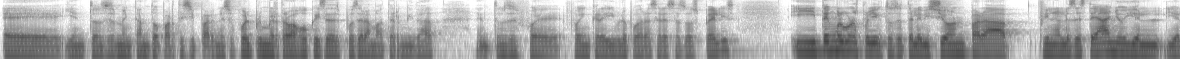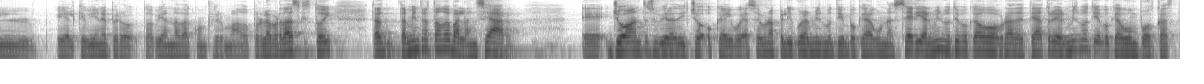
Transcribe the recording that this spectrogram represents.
Eh, y entonces me encantó participar en eso. Fue el primer trabajo que hice después de la maternidad. Entonces fue, fue increíble poder hacer esas dos pelis. Y tengo algunos proyectos de televisión para finales de este año y el, y el, el que viene, pero todavía nada confirmado. Pero la verdad es que estoy también tratando de balancear. Eh, yo antes hubiera dicho, ok, voy a hacer una película al mismo tiempo que hago una serie, al mismo tiempo que hago obra de teatro y al mismo tiempo que hago un podcast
